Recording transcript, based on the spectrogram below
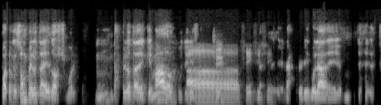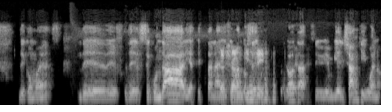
porque son pelotas de dodgeball. Las pelotas de quemados que utilizan Ah, sí, sí, sí. en las películas de, de, de cómo es, de, de- de secundarias que están ahí quemándose pelotas, sí, bien, bien yankee, bueno,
